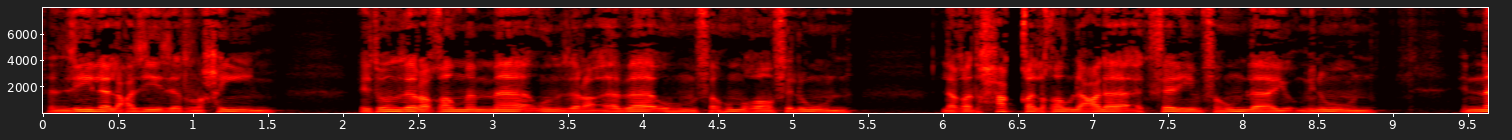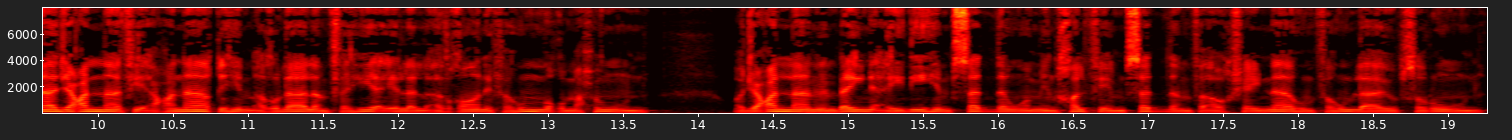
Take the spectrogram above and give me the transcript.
تنزيل العزيز الرحيم. لتنذر قوما ما أنذر آباؤهم فهم غافلون. لقد حق القول على أكثرهم فهم لا يؤمنون. إنا جعلنا في أعناقهم أغلالا فهي إلى الأذغان فهم مغمحون. وجعلنا من بين أيديهم سدا ومن خلفهم سدا فأغشيناهم فهم لا يبصرون.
